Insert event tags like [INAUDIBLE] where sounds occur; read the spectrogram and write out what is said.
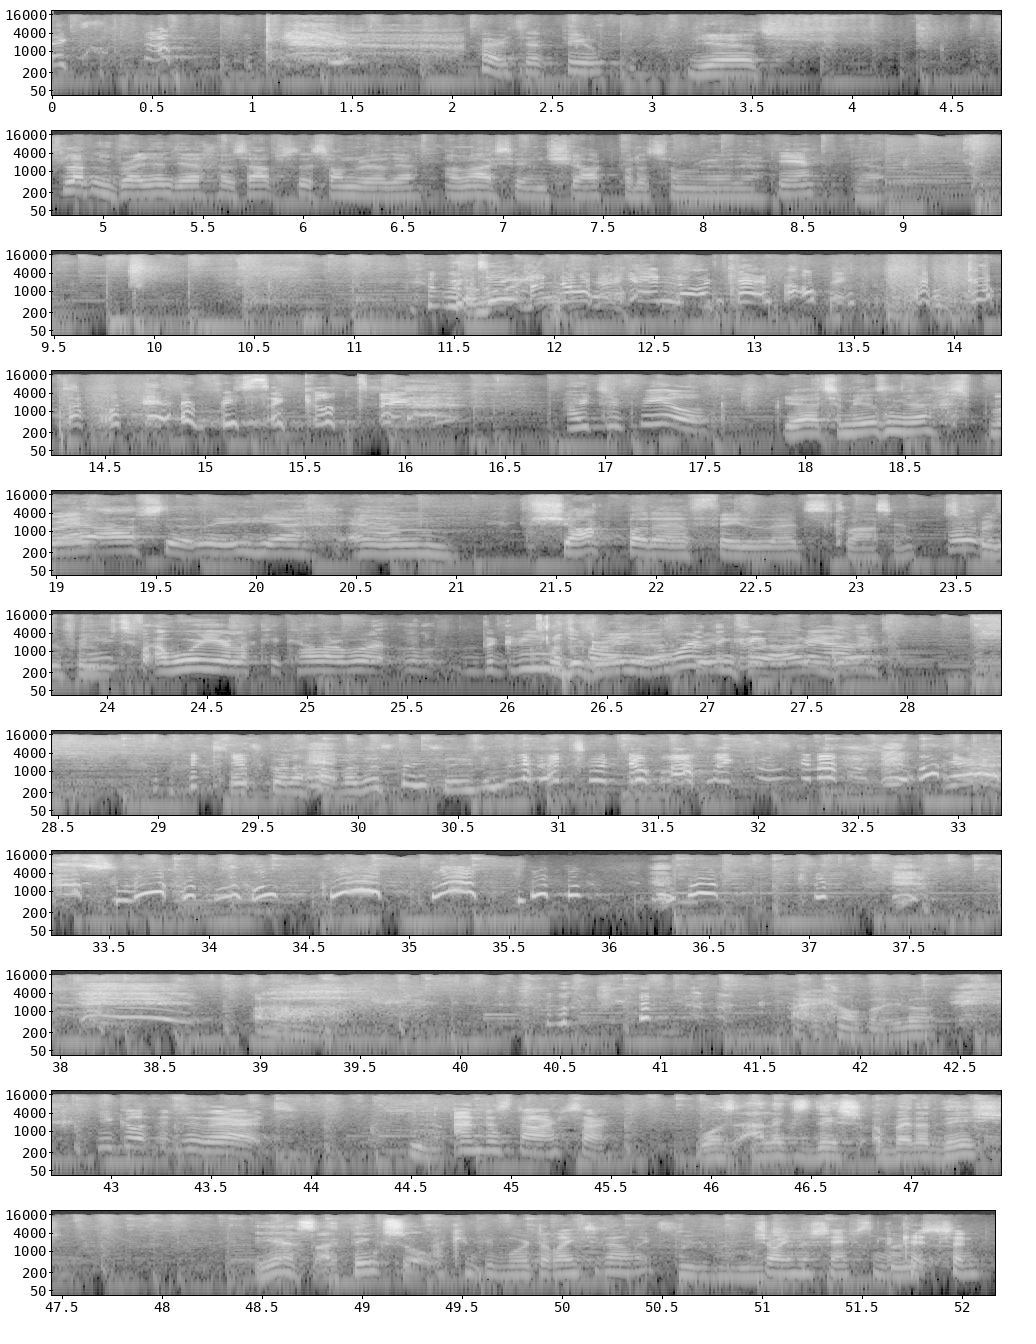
Alex! How does it feel? Yeah, it's flipping brilliant, yeah. It's absolutely it's unreal, yeah. I'm actually in shock, but it's unreal, yeah. Yeah. Yeah. [LAUGHS] We do not again, not again, Alex. [LAUGHS] Oh God, [LAUGHS] every single time. How do you feel? Yeah, it's amazing, yeah. It's brilliant, Yeah? absolutely, yeah. Um, shocked, but I feel it's class, yeah. It's Well, brilliant. Beautiful. I wore your lucky colour. I wore the green. Oh, the green, yeah. I wore green the green for Ireland. Alex. What's going to happen this next season? [LAUGHS] I don't know Alex is gonna. Yes! oh. I can't believe it. You got the dessert and the starter. Was Alex's dish a better dish? Yes, I think so. I can be more delighted, Alex. Thank you very much. Join the chefs in the Thanks. kitchen.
